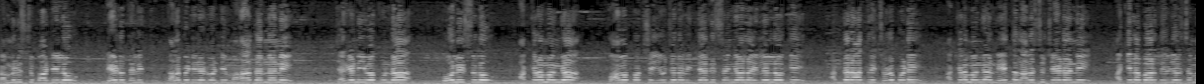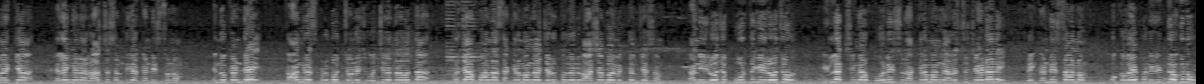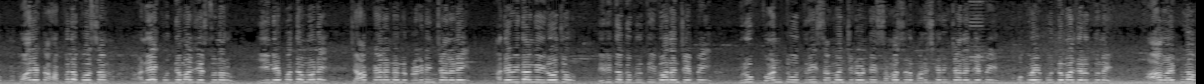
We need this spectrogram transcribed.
కమ్యూనిస్టు పార్టీలు నేడు తెలి తలపెట్టినటువంటి మహాధర్నాన్ని జరగనివ్వకుండా పోలీసులు అక్రమంగా వామపక్ష యువజన విద్యార్థి సంఘాల ఇళ్ళలోకి అర్ధరాత్రి చొరపడి అక్రమంగా నేతలు అరెస్టు చేయడాన్ని అఖిల భారత యువజన సమాఖ్య తెలంగాణ రాష్ట్ర సమితిగా ఖండిస్తున్నాం. ఎందుకంటే కాంగ్రెస్ ప్రభుత్వం వచ్చిన తర్వాత ప్రజాపాలన సక్రమంగా జరుగుతుందని ఆశాభావం వ్యక్తం చేశాం. కానీ ఈరోజు పూర్తిగా ఈరోజు నిర్లక్ష్యంగా పోలీసులు అక్రమంగా అరెస్టు చేయడాన్ని మేము ఖండిస్తా ఉన్నాం. ఒకవైపు నిరుద్యోగులు వారి యొక్క హక్కుల కోసం అనేక ఉద్యమాలు చేస్తున్నారు. ఈ నేపథ్యంలోనే జాబ్ క్యాలెండర్ను ప్రకటించాలని అదేవిధంగా ఈరోజు నిరుద్యోగ వృత్తి ఇవ్వాలని చెప్పి గ్రూప్ వన్ టూ త్రీ సంబంధించినటువంటి సమస్యలు పరిష్కరించాలని చెప్పి ఒకవైపు ఉద్యమాలు జరుగుతున్నాయి. ఆ వైపుగా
